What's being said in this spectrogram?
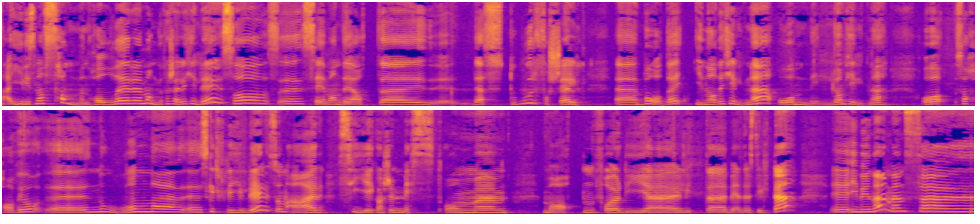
Nei, hvis man sammenholder mange forskjellige kilder, så eh, ser man det at eh, det er stor forskjell. Eh, både innad i kildene og mellom kildene. Og så har vi jo noen skriftlige kilder som er, sier kanskje mest om maten for de litt bedre stilte. Eh, i byene, mens eh,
